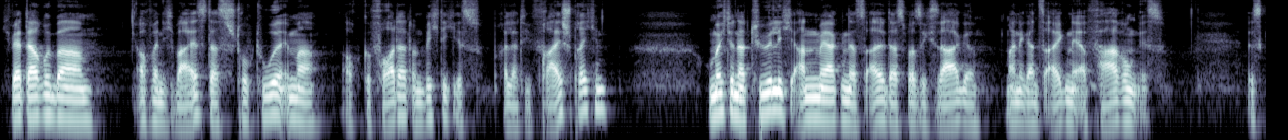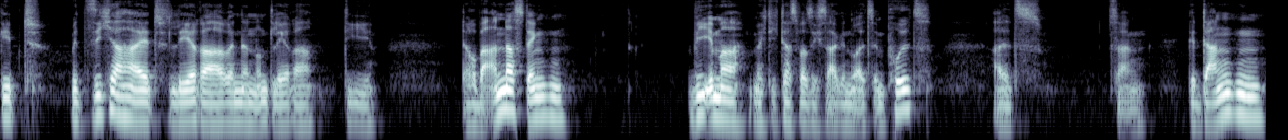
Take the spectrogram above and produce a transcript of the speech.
Ich werde darüber, auch wenn ich weiß, dass Struktur immer auch gefordert und wichtig ist, relativ frei sprechen und möchte natürlich anmerken, dass all das, was ich sage, meine ganz eigene Erfahrung ist. Es gibt mit Sicherheit Lehrerinnen und Lehrer, die darüber anders denken. Wie immer möchte ich das, was ich sage, nur als Impuls, als sozusagen Gedanken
